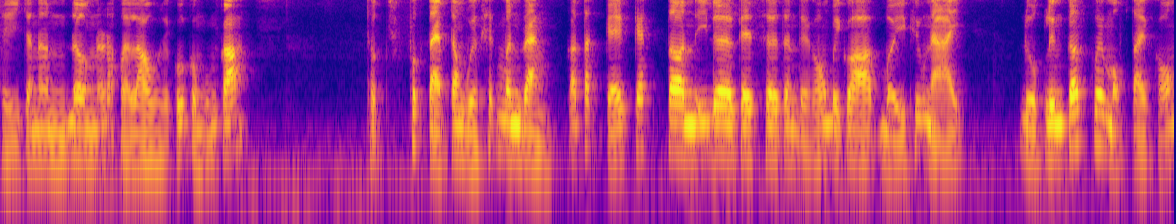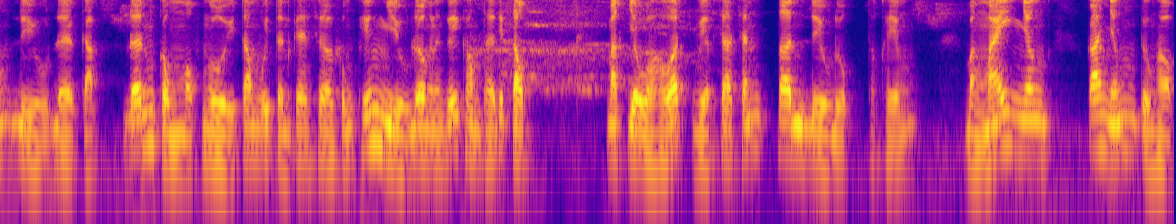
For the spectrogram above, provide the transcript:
Thì cho nên đơn nó rất là lâu, thì cuối cùng cũng có thực phức tạp trong việc xác minh rằng có tất cả các tên ID KC tên tài khoản bị của họ bị khiếu nại, được liên kết với một tài khoản đều đề cập đến cùng một người trong quy trình KC cũng khiến nhiều đơn đăng ký không thể tiếp tục. Mặc dù hầu hết việc so sánh tên đều được thực hiện bằng máy, nhưng có những trường hợp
